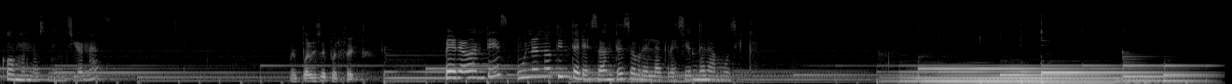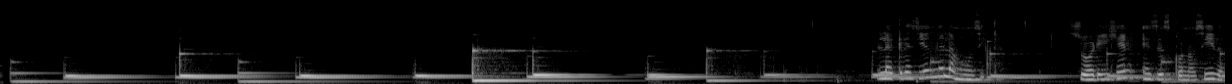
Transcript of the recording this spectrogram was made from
como nos mencionas? Me parece perfecto. Pero antes, una nota interesante sobre la creación de la música. La creación de la música. Su origen es desconocido,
